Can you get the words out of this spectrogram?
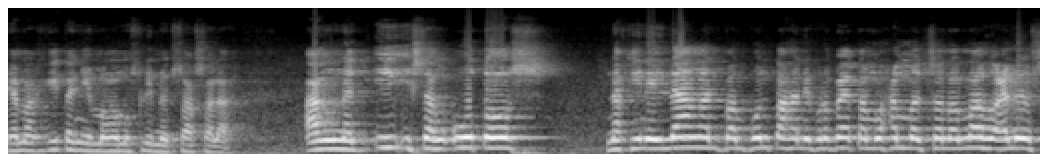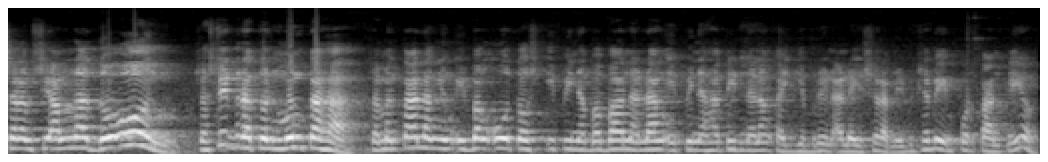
Kaya makikita niyo yung mga Muslim nagsasala. Ang nag-iisang utos na kinailangan pampuntahan ni Propeta Muhammad sallallahu alaihi wasallam si Allah doon sa Sidratul Muntaha. Samantalang yung ibang utos ipinababa na lang, ipinahatid na lang kay Jibril alaihi salam. Ibig sabihin, importante 'yon.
